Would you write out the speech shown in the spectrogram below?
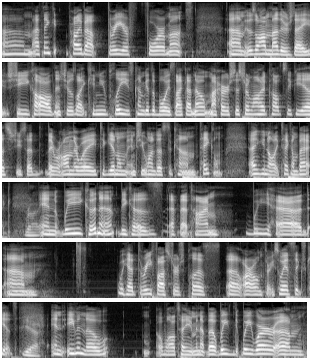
um, I think probably about three or four months. Um, it was on Mother's Day. She called and she was like, "Can you please come get the boys?" Like I know my her sister in law had called CPS. She said they were on their way to get them, and she wanted us to come take them, and you know, like take them back. Right. And we couldn't because at that time we had um, we had three fosters plus uh, our own three, so we had six kids. yeah. And even though, well, I'll tell you in a minute, but we we were um,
